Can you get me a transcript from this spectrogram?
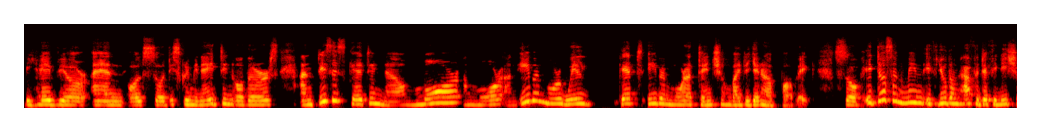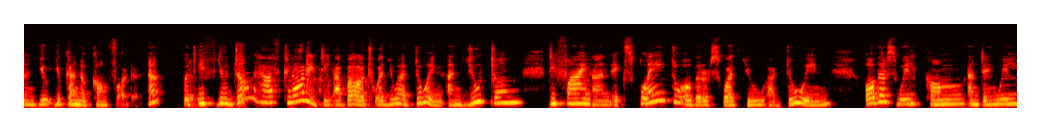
behavior and also discriminating others. And this is getting now more and more and even more will get even more attention by the general public. So it doesn't mean if you don't have a definition, you, you cannot come further. Huh? But Yeah. if you don't have clarity about what you are doing and you don't define and explain to others what you are doing, others will come and then will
